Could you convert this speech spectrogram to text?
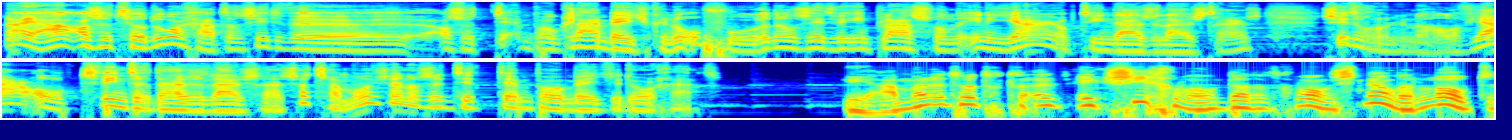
nou ja, als het zo doorgaat, dan zitten we, als we het tempo een klein beetje kunnen opvoeren, dan zitten we in plaats van in een jaar op 10.000 luisteraars, zitten we gewoon in een half jaar al op 20.000 luisteraars. Dat zou mooi zijn als het dit tempo een beetje doorgaat. Ja, maar het, het- het- ik zie gewoon dat het gewoon sneller loopt.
